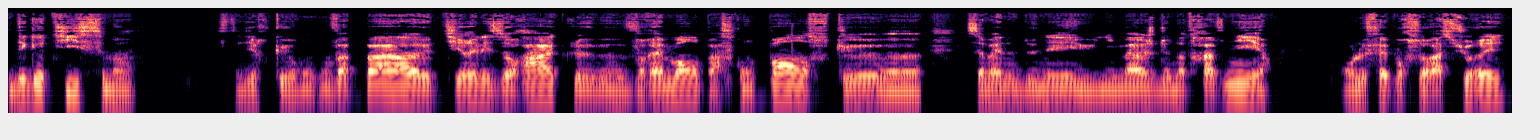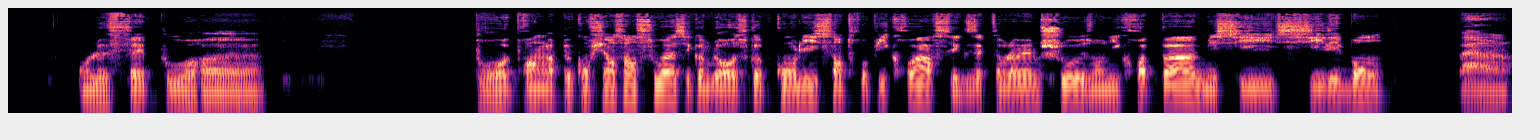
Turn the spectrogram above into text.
D'égotisme C'est-à-dire qu'on on va pas euh, tirer les oracles euh, vraiment parce qu'on pense que euh, ça va nous donner une image de notre avenir. On le fait pour se rassurer, on le fait pour pour reprendre un peu confiance en soi. C'est comme l'horoscope qu'on lit sans trop y croire. C'est exactement la même chose. On n'y croit pas, mais si s'il est bon, ben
